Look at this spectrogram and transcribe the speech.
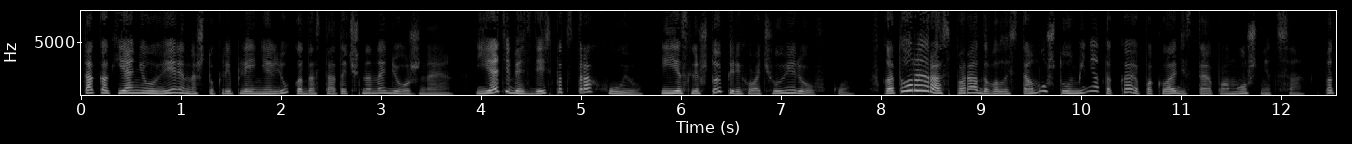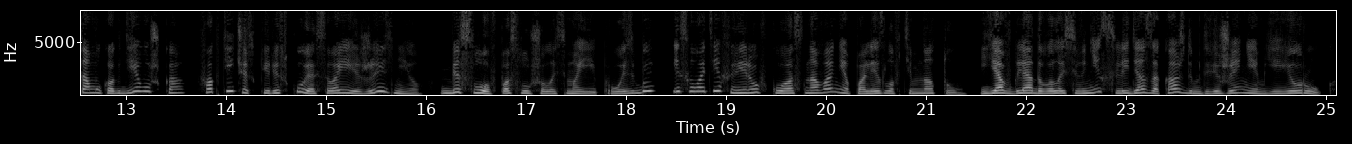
так как я не уверена, что крепление люка достаточно надежное. Я тебя здесь подстрахую, и если что, перехвачу веревку». В который раз порадовалась тому, что у меня такая покладистая помощница, потому как девушка, фактически рискуя своей жизнью, без слов послушалась моей просьбы и, схватив веревку у основания, полезла в темноту. Я вглядывалась вниз, следя за каждым движением ее рук,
